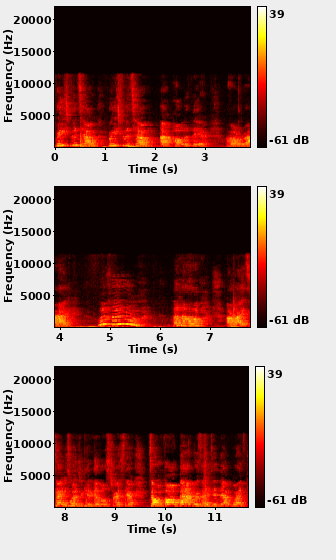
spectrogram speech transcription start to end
Reach for the toe, reach for the toe, up. Hold it there. All right. Woohoo! Hello. All right, so I just wanted to get, get a little stretch there. Don't fall backwards. I did that once.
